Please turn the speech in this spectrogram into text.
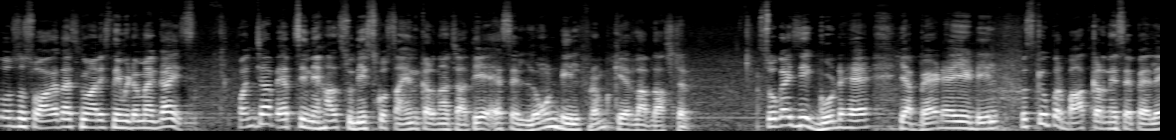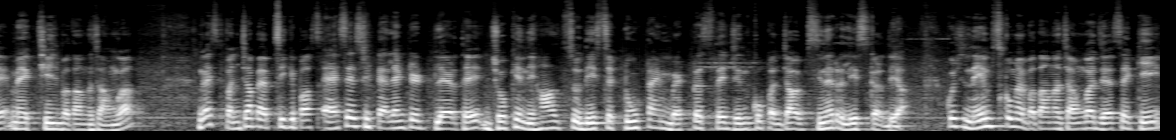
दोस्तों, स्वागत है इसकी हमारी इस वीडियो में। गाइस पंजाब एफसी नेहाल सुदीस को साइन करना चाहती है ऐसे loan deal from Kerala blaster so guys ये गुड है या बैड है ये डील उसके ऊपर बात करने से पहले मैं एक चीज़ बताना चाहूँगा। गाइस पंजाब एफसी के पास ऐसे ऐसे टैलेंटेड प्लेयर थे जो कि निहाल सुदीस से टू टाइम बैटर्स थे, जिनको पंजाब एफसी ने रिलीज़ कर दिया। कुछ नेम्स को मैं बताना चाहूँगा, जैसे कि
